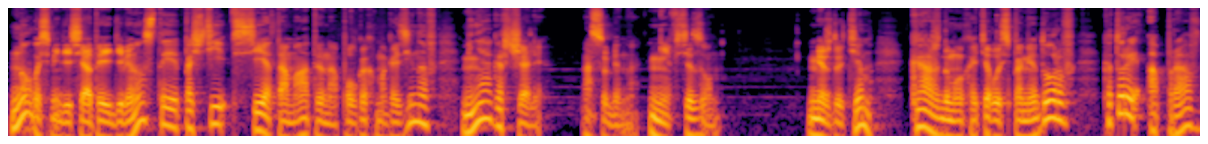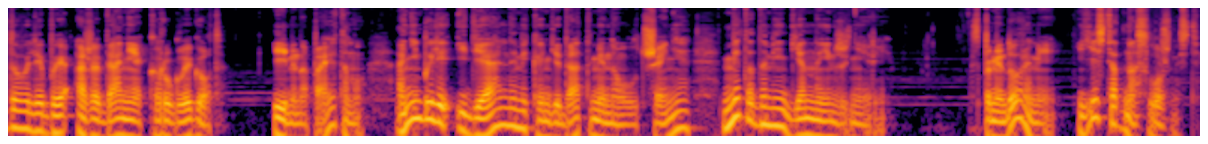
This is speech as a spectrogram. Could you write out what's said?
Но в 80-е и 90-е почти все томаты на полках магазинов меня огорчали, особенно не в сезон. Между тем, каждому хотелось помидоров, которые оправдывали бы ожидания круглый год. Именно поэтому они были идеальными кандидатами на улучшение методами генной инженерии – с помидорами есть одна сложность,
